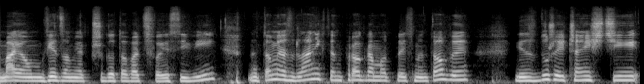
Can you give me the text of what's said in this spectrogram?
mają, wiedzą jak przygotować swoje CV. Natomiast dla nich ten program odplacementowy jest w dużej części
